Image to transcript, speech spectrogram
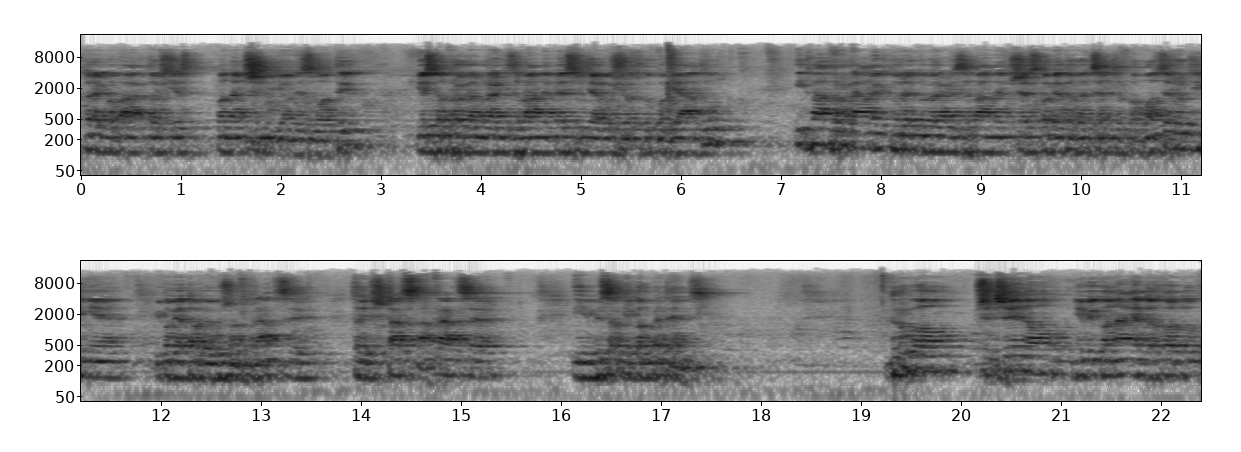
którego wartość jest ponad 3 miliony złotych. Jest to program realizowany bez udziału środków powiatu. I dwa programy, które były realizowane przez Powiatowe Centrum Pomocy Rodzinie i Powiatowy Urząd Pracy. To jest czas na pracę i wysokie kompetencje. Drugą przyczyną niewykonania dochodów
